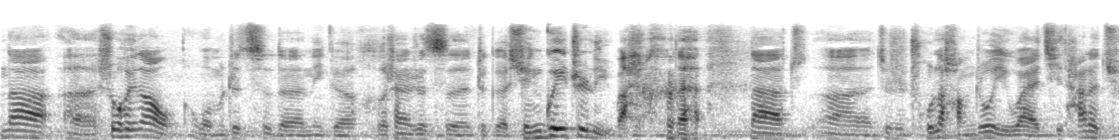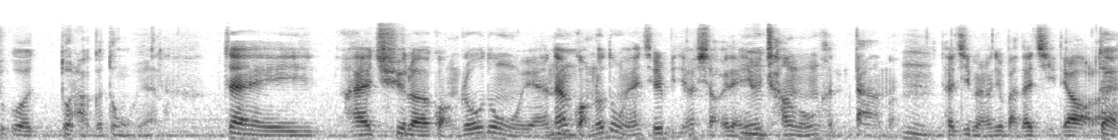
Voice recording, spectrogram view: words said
那呃，说回到我们这次的那个和善这次这个寻龟之旅吧，那那呃，就是除了杭州以外，其他的去过多少个动物园呢？在还去了广州动物园，但是嗯。广州动物园其实比较小一点，因为长隆很大嘛，嗯。它基本上就把它挤掉了。对，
